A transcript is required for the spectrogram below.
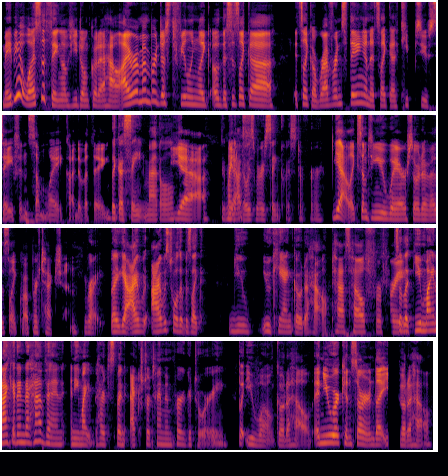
Maybe it was the thing of you don't go to hell. I remember just feeling like, oh, this is like a it's like a reverence thing and it's like a keeps you safe in some way kind of a thing. Like a saint medal. yeah. Like my yes. dad always wears Saint Christopher. Yeah, like something you wear sort of as like a protection. Right. But yeah, i i was told it was like you you can't go to hell. Pass hell for free. So like you might not get into heaven and you might have to spend extra time in purgatory. but you won't go to hell. And you were concerned that you go to hell.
